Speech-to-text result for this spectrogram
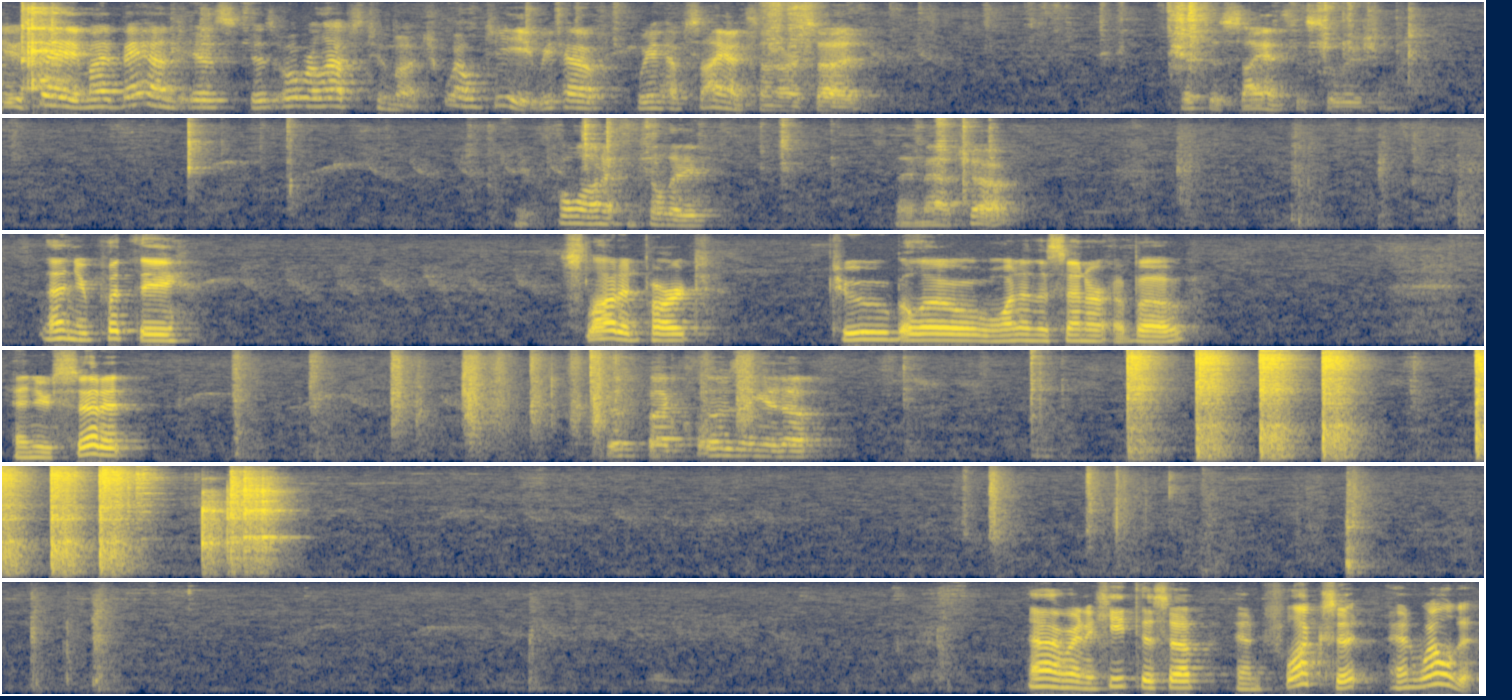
You say my band is is overlaps too much. Well, gee, we have we have science on our side. This is science's solution. You pull on it until they they match up. Then you put the slotted part two below, one in the center above. And you set it just by closing it up. Now I'm going to heat this up and flux it and weld it.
